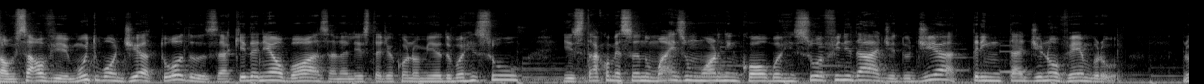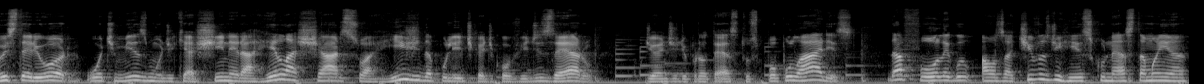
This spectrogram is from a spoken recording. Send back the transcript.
Salve, salve! Muito bom dia a todos! Aqui Daniel Boss, analista de economia do Banrisul, e está começando mais um Morning Call Banrisul Afinidade do dia 30 de novembro. No exterior, o otimismo de que a China irá relaxar sua rígida política de Covid-0 diante de protestos populares dá fôlego aos ativos de risco nesta manhã,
